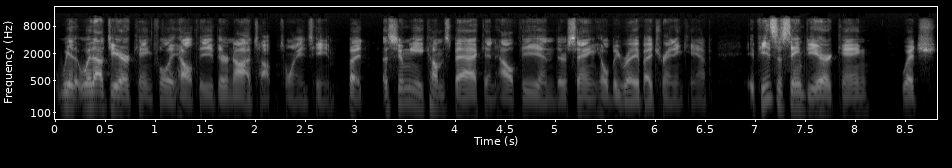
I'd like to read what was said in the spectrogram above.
without D'Eriq King fully healthy, they're not a top 20 team. But assuming he comes back and healthy and they're saying he'll be ready by training camp, if he's the same D'Eriq King, which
